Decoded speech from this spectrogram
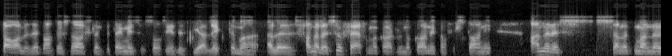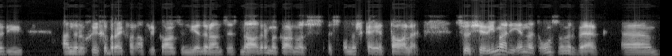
tale. Dit maak nou snaaks klink baie mense sal sê dit is dialekte, maar hulle van hulle is so ver van mekaar dat mekaar nie kan verstaan nie. Ander is sal ek maar nou die analogie gebruik van Afrikaans en Nederlands is nader mekaar ons is onderskeie tale. So Sherima die een wat ons onderwerk ehm um,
